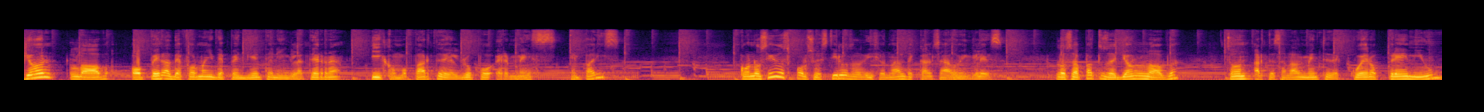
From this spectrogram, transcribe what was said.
John Love opera de forma independiente en Inglaterra y como parte del grupo Hermès en París. Conocidos por su estilo tradicional de calzado inglés, los zapatos de John Love son artesanalmente de cuero premium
